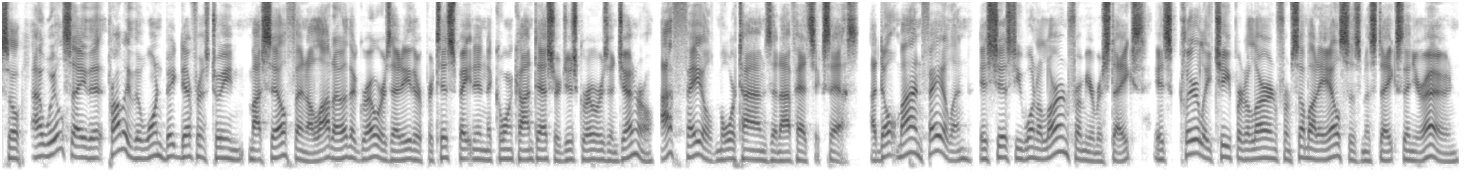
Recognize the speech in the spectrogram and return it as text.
So I will say that probably the one big difference between myself and a lot of other growers that either participate in the corn contest or just growers in general, I've failed more times than I've had success. I don't mind failing. It's just you want to learn from your mistakes. It's clearly cheaper to learn from somebody else's mistakes than your own,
